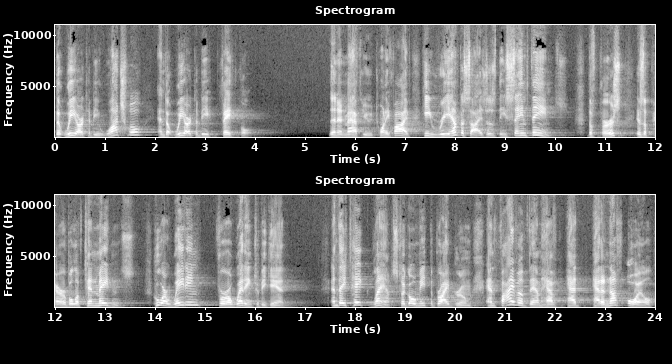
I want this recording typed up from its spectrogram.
that we are to be watchful and that we are to be faithful. Then in Matthew 25, he reemphasizes these same themes. The first is a parable of ten maidens who are waiting for a wedding to begin. And they take lamps to go meet the bridegroom. And five of them have had, had enough oil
